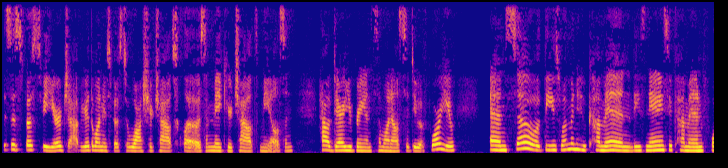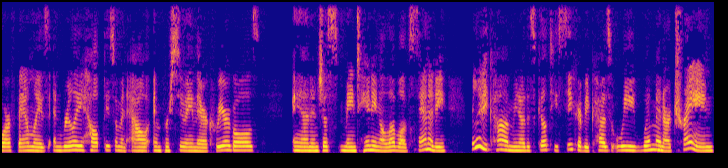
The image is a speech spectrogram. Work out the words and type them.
this is supposed to be your job. You're the one who's supposed to wash your child's clothes and make your child's meals. And how dare you bring in someone else to do it for you? And so these women who come in, these nannies who come in for families and really help these women out in pursuing their career goals, and in just maintaining a level of sanity really become, you know, this guilty secret because we women are trained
